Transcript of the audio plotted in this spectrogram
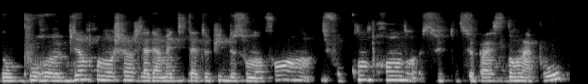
Donc, pour euh, bien prendre en charge la dermatite atopique de son enfant, hein, il faut comprendre ce qui se passe dans la peau,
